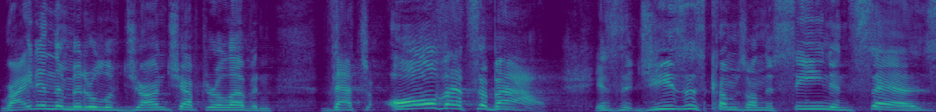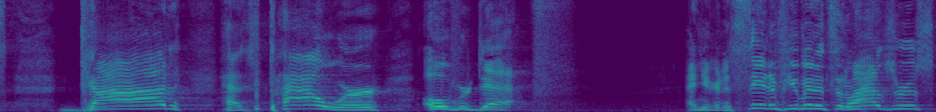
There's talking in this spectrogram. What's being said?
right in the middle of John chapter 11, that's all that's about is that Jesus comes on the scene and says, God has power over death. And you're gonna see it in a few minutes in Lazarus.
